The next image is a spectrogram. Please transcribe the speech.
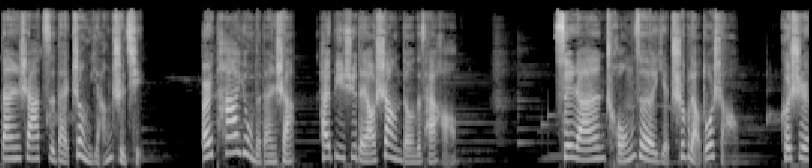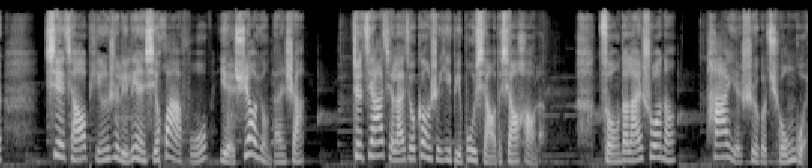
丹砂自带正阳之气，而他用的丹砂还必须得要上等的才好。虽然虫子也吃不了多少，可是谢桥平日里练习画符也需要用丹砂，这加起来就更是一笔不小的消耗了。总的来说呢，他也是个穷鬼。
